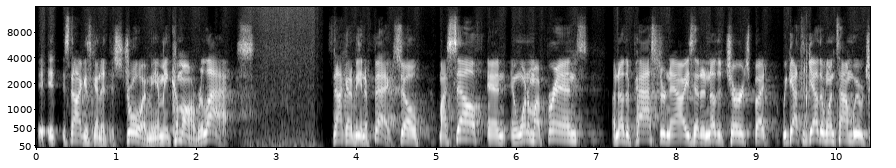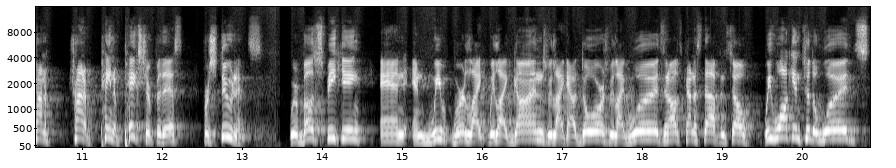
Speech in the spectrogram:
it's not it's going to destroy me. I mean, come on, relax. It's not going to be an effect. So myself and, and one of my friends, another pastor now, he's at another church, but we got together one time. We were trying to, trying to paint a picture for this for students. We were both speaking and, and we, we're like, we like guns, we like outdoors, we like woods and all this kind of stuff. And so we walk into the woods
